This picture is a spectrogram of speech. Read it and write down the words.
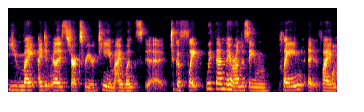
You might I didn't realize Sharks were your team. I once uh, took a flight with them. They were on the same plane uh, flying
